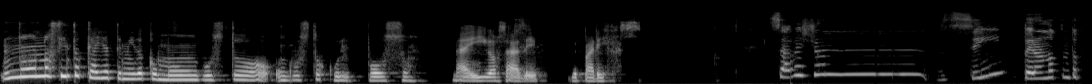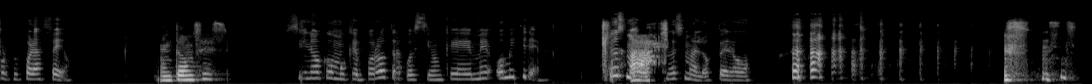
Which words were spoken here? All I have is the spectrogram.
no, no siento que haya tenido como un gusto, un gusto culposo de ahí, o sea, de, de parejas. ¿Sabes? Yo sí, pero no tanto porque fuera feo, Entonces, sino como que por otra cuestión que me omitiré. No es malo, Ah. no es malo, pero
